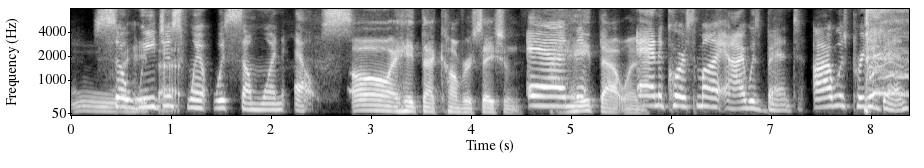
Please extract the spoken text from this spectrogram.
Ooh, so we that. just went with someone else. Oh, I hate that conversation. and I hate that one. and of course my i was bent i was pretty bent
